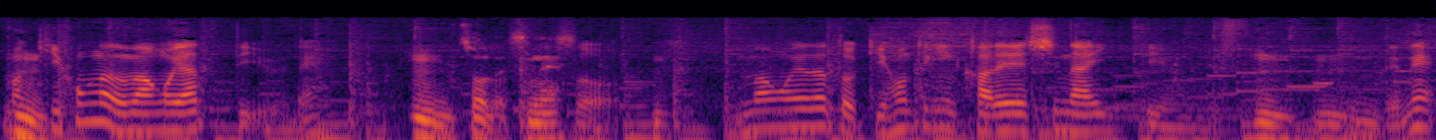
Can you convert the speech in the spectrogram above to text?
まあうん基本が馬小屋っていうね。うん、そうですね。そう。馬小屋だと基本的にカレーしないっていうんです。うん、うん。んでね、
